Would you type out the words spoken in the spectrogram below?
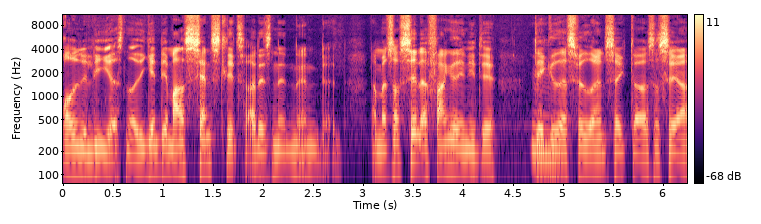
rådne lig og sådan noget. Igen, det er meget sandsligt, og det er sådan en, en, når man så selv er fanget ind i det, dækket af sved og insekter, og så ser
